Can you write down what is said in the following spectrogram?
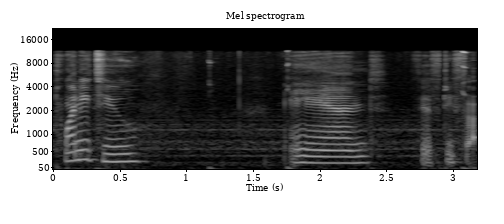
22, and 55.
